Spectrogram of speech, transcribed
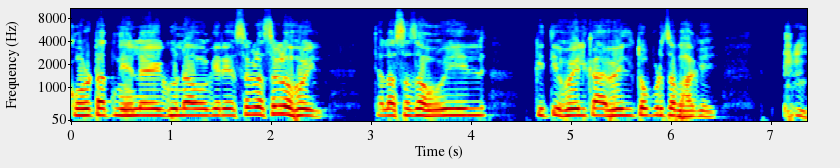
कोर्टात नेलं गुन्हा वगैरे सगळं सगळं होईल. त्याला सजा होईल किती होईल काय होईल तो पुढचा भाग आहे.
